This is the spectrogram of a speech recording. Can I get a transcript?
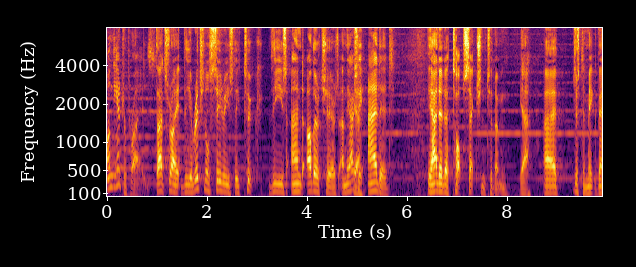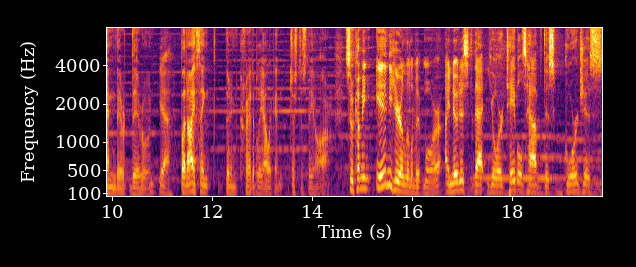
on the Enterprise. That's right. The original series, they took these and other chairs, and they actually Yeah. added, they added a top section to them. Yeah. Uh, just to make them their their own. Yeah. But I think they're incredibly elegant, just as they are. So, coming in here a little bit more, I noticed that your tables have this gorgeous,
